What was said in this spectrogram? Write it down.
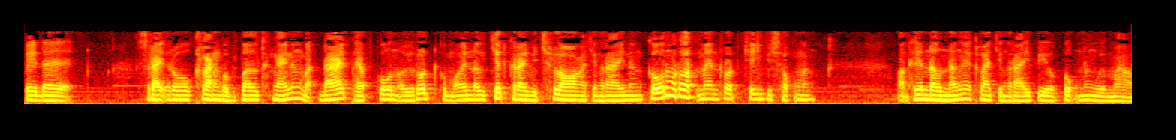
ពេលដែលស្រែករោខ្លាំង7ថ្ងៃហ្នឹងម្ដាយប្រាប់កូនឲ្យរត់កុំឲ្យនៅចិត្តក្រែងវាឆ្លងអាចង្រៃហ្នឹងកូនហ្នឹងរត់មិនរត់ចេញពីស្រុកហ្នឹងអត់ហ៊ាននៅហ្នឹងឯងខ្លាចចង្រៃពីឪពុកហ្នឹងវាមក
